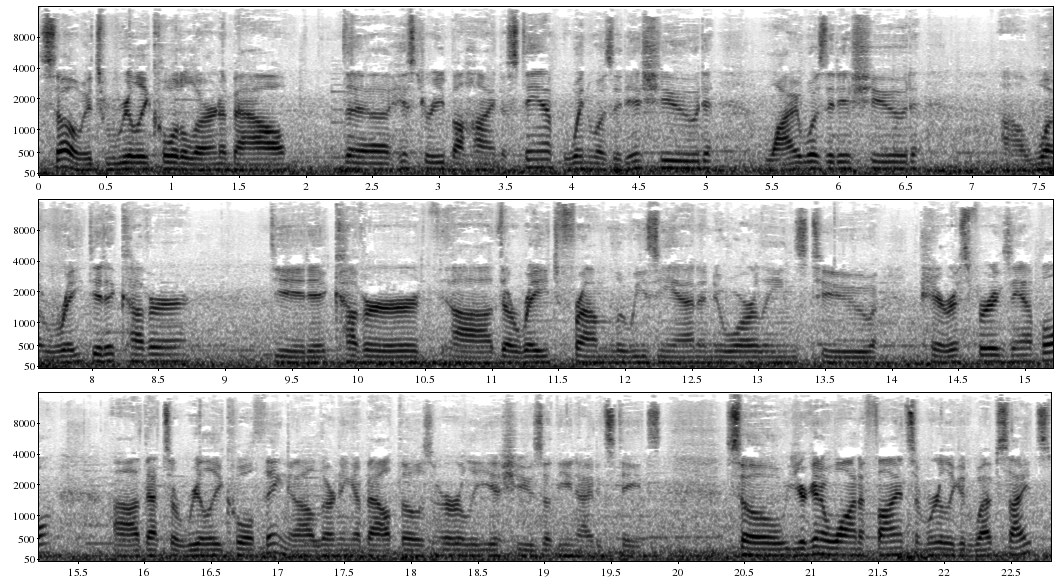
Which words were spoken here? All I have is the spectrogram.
So it's really cool to learn about the history behind a stamp. When was it issued? Why was it issued? Uh, what rate did it cover? Did it cover uh, the rate from Louisiana, New Orleans to Paris, for example? Uh, that's a really cool thing, uh, learning about those early issues of the United States. So, you're going to want to find some really good websites,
